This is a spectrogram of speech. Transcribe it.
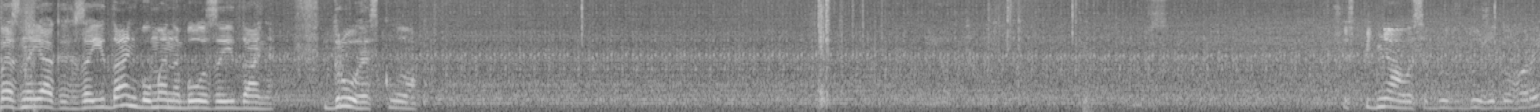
без ніяких заїдань, бо в мене було заїдання. Друге скло. Щось піднялося дуже, догори.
